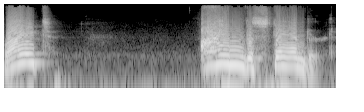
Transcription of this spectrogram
Right? I'm the standard.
